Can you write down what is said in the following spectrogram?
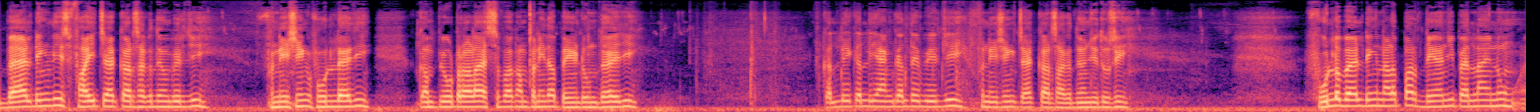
ਵੈਲਡਿੰਗ ਦੀ ਸਫ਼ਾਈ ਚੈੱਕ ਕਰ ਸਕਦੇ ਹੋ ਵੀਰ ਜੀ। ਫਿਨਿਸ਼ਿੰਗ ਫੁੱਲ ਹੈ ਜੀ। ਕੰਪਿਊਟਰ ਵਾਲਾ ਐਸਪਾ ਕੰਪਨੀ ਦਾ ਪੇਂਟ ਹੁੰਦਾ ਹੈ ਜੀ। ਕੱਲੀ ਕੱਲੀ ਐਂਗਲ ਤੇ ਵੀਰ ਜੀ ਫਿਨਿਸ਼ਿੰਗ ਚੈੱਕ ਕਰ ਸਕਦੇ ਹੋ ਜੀ ਤੁਸੀਂ। ਫੁੱਲ ਵੈਲਡਿੰਗ ਨਾਲ ਭਰਦੇ ਆ ਜੀ, ਪਹਿਲਾਂ ਇਹਨੂੰ।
